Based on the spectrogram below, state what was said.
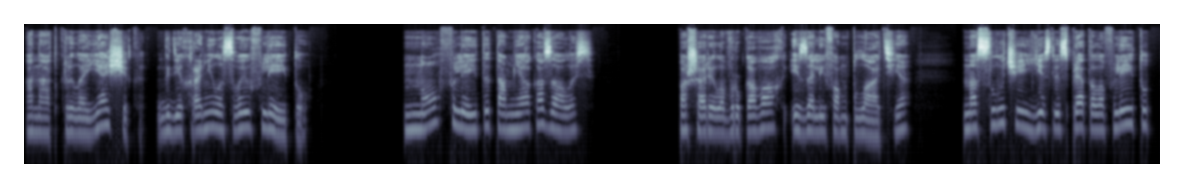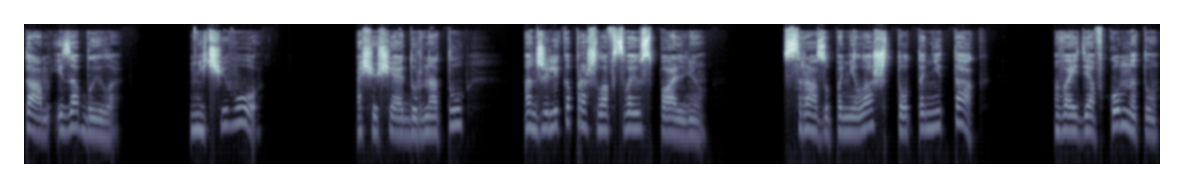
Она открыла ящик, где хранила свою флейту — но флейты там не оказалось. Пошарила в рукавах и залифом платья, на случай, если спрятала флейту там и забыла. Ничего. Ощущая дурноту, Анжелика прошла в свою спальню. Сразу поняла, что-то не так. Войдя в комнату,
